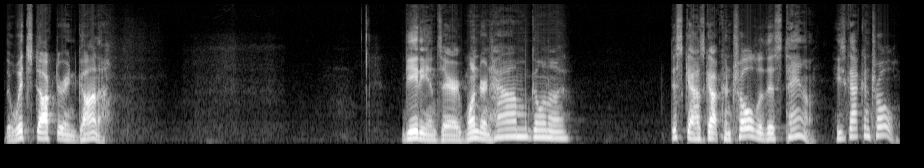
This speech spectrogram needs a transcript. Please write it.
The witch doctor in Ghana. Gideon's there wondering how I'm going to. This guy's got control of this town. He's got control.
